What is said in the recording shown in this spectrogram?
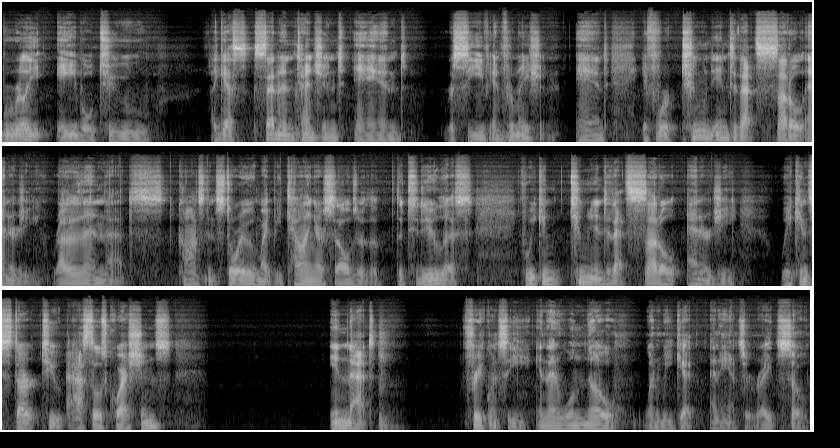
we're really able to, I guess, set an intention and receive information. And if we're tuned into that subtle energy rather than that constant story we might be telling ourselves or the, the to do list, if we can tune into that subtle energy, we can start to ask those questions in that frequency, and then we'll know when we get an answer, right? So,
